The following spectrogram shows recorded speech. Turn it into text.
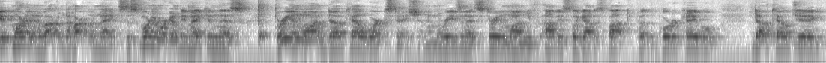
Good morning and welcome to Heartland Makes. This morning we're going to be making this 3-in-1 dovetail workstation. And the reason it's 3-in-1, you've obviously got a spot to put the Porter cable, dovetail jig,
